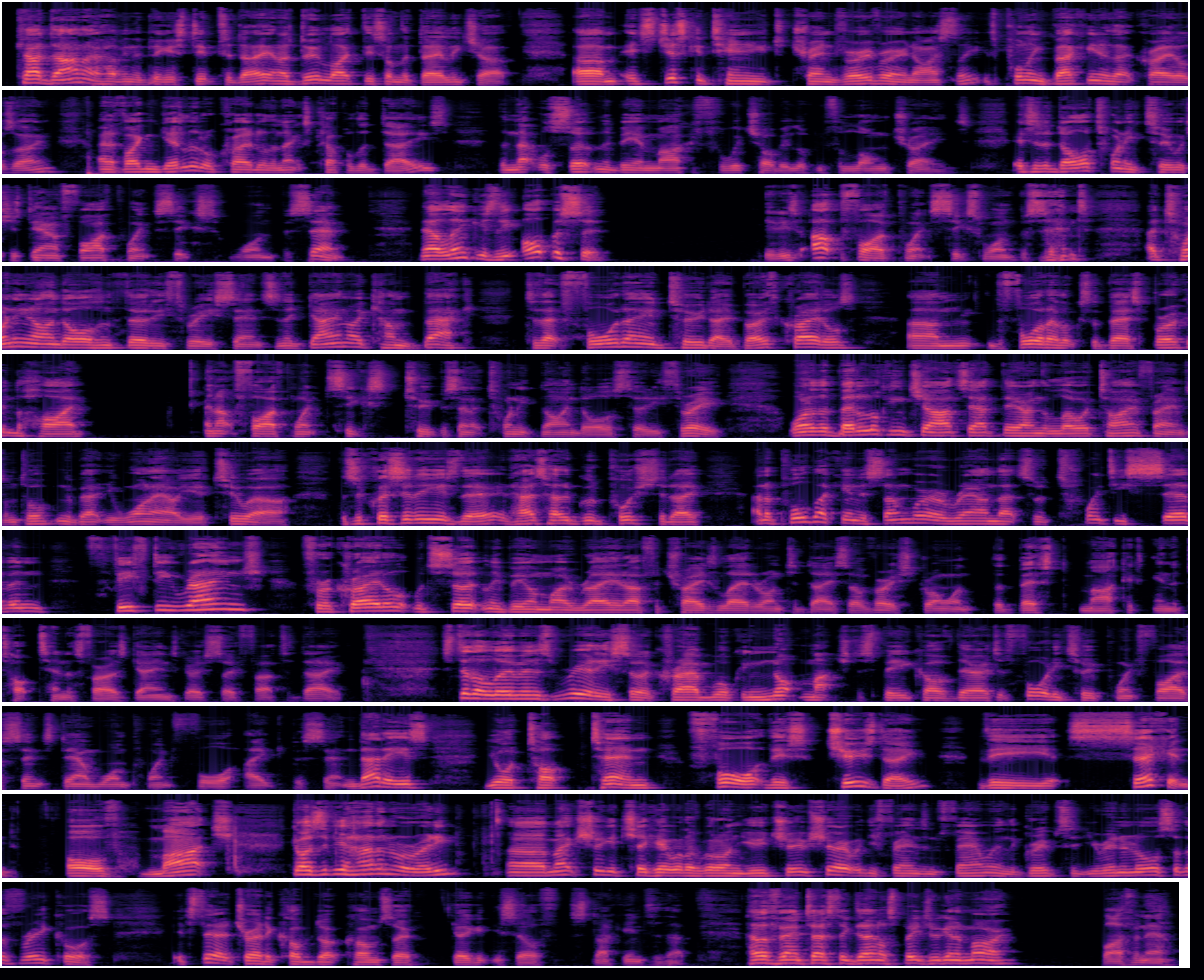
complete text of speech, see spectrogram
Cardano having the biggest dip today, and I do like this on the daily chart. Um, it's just continued to trend very, very nicely. It's pulling back into that cradle zone, and if I can get a little cradle in the next couple of days, then that will certainly be a market for which I'll be looking for long trades. It's at $1.22, which is down 5.61%. Now, Link is the opposite. It is up 5.61% at $29.33. And again, I come back to that four day and two day, both cradles. Um, the four day looks the best, broken the high, and up 5.62% at $29.33. One of the better looking charts out there in the lower time frames. I'm talking about your one hour, your two hour. The cyclicity is there. It has had a good push today, and a pullback into somewhere around that sort of 27.50 range for a cradle would certainly be on my radar for trades later on today. So a very strong one, the best market in the top 10 as far as gains go so far today. Stellar Lumens really sort of crab walking, not much to speak of there. It's at 42.5 cents, down 1.48%. And that is your top 10 for this Tuesday, the 2nd of March. Guys, if you haven't already, uh, make sure you check out what I've got on YouTube. Share it with your friends and family and the groups that you're in, and also the free course. It's there at tradercobb.com, so go get yourself stuck into that. Have a fantastic day, and I'll speak to you again tomorrow. Bye for now.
